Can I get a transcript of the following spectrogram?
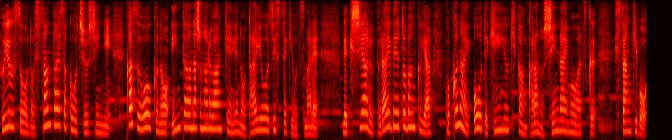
富裕層の資産対策を中心に数多くのインターナショナル案件への対応実績を積まれ歴史あるプライベートバンクや国内大手金融機関からの信頼も厚く資産規模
